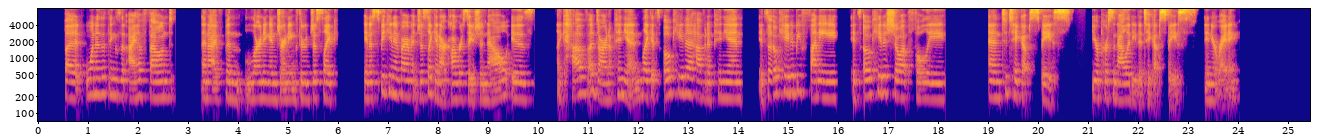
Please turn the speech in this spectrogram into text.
But one of the things that I have found and I've been learning and journeying through, just like in a speaking environment, just like in our conversation now, is like have a darn opinion. Like it's okay to have an opinion. It's okay to be funny. It's okay to show up fully and to take up space, your personality to take up space in your writing.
